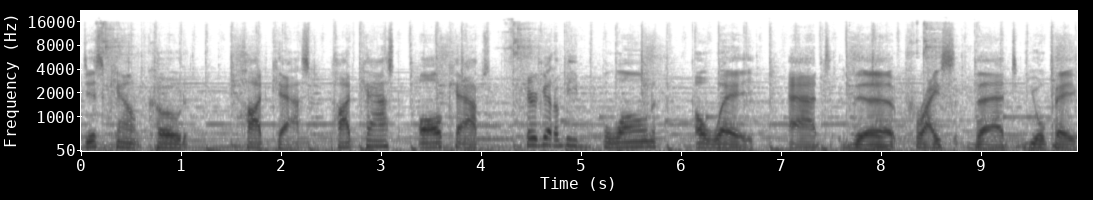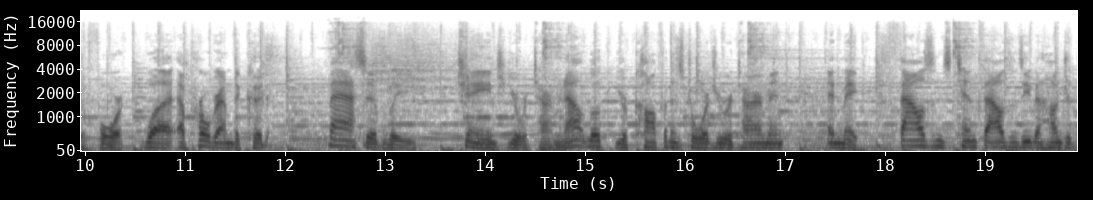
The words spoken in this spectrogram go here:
discount code podcast. Podcast, all caps. You're going to be blown away at the price that you'll pay for what a program that could massively change your retirement outlook, your confidence towards your retirement, and make thousands, ten thousands, even hundreds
